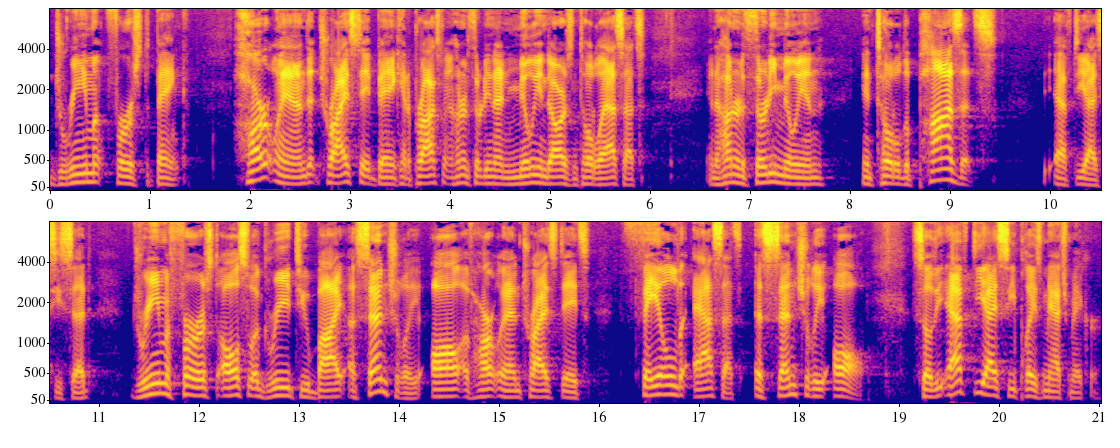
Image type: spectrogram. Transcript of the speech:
Dream First Bank. Heartland Tri State Bank had approximately $139 million in total assets and 130 million in total deposits, the FDIC said. Dream First also agreed to buy essentially all of Heartland Tri State's failed assets, essentially all. So the FDIC plays matchmaker.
